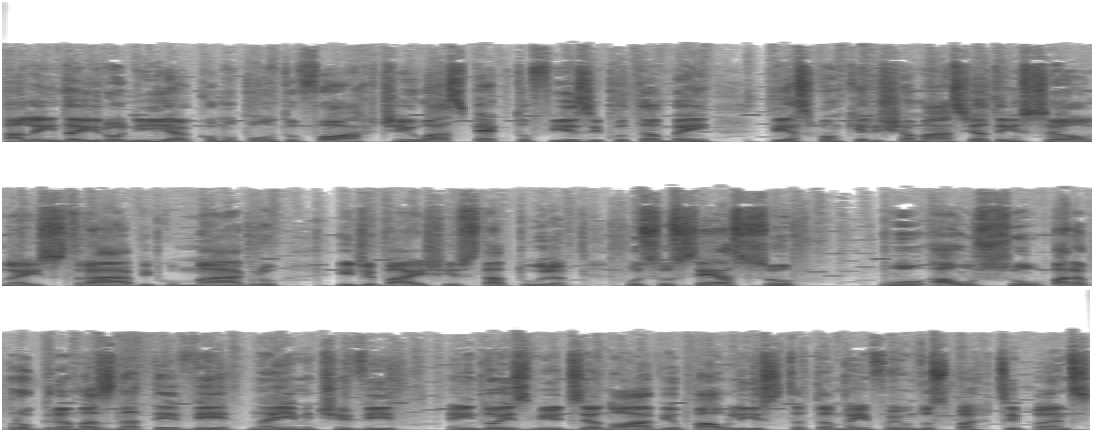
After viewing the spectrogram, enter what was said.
Além da ironia como ponto forte, o aspecto físico também fez com que ele chamasse atenção, né? Estrábico, magro e de baixa estatura. O sucesso o alçou para programas na TV, na MTV. Em 2019, o Paulista também foi um dos participantes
